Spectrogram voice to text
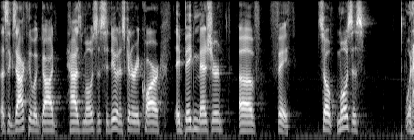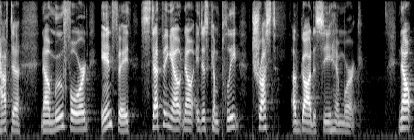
That's exactly what God has Moses to do, and it's going to require a big measure of faith. So Moses would have to now move forward in faith, stepping out now in just complete trust of God to see him work. Now,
